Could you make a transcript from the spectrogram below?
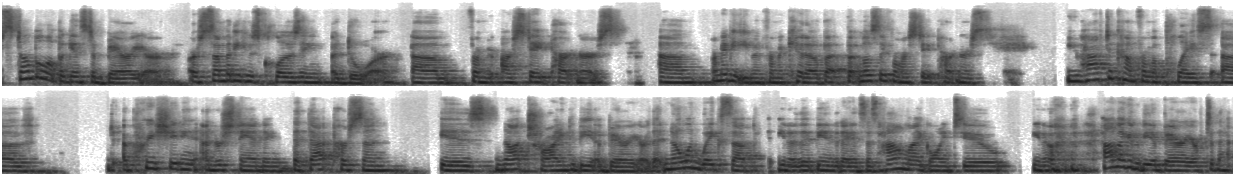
stumble up against a barrier or somebody who's closing a door um, from our state partners, um, or maybe even from a kiddo, but but mostly from our state partners, you have to come from a place of appreciating and understanding that that person is not trying to be a barrier that no one wakes up you know at the end of the day and says how am i going to you know how am i going to be a barrier to the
